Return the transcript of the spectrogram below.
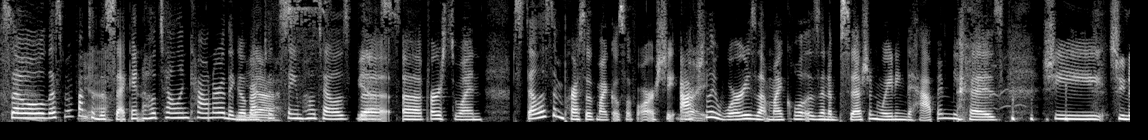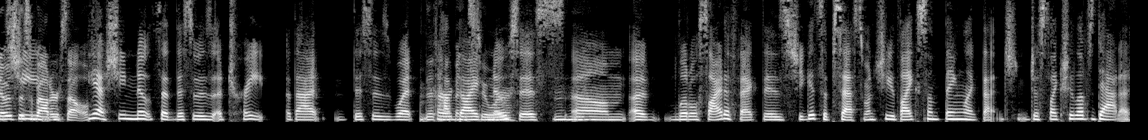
So let's move on to the second hotel encounter. They go back to the same hotel as the Yes. uh, first one. Stella's impressed with Michael so far. She Right. actually worries that Michael is an obsession waiting to happen because she She knows this about herself. Yeah, she notes that this was a trait that this is what That her to her. diagnosis, Mhm. um, a little side effect is she gets obsessed when she likes something like that, just like she loves data.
